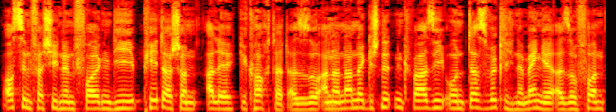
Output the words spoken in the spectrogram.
aus den verschiedenen Folgen, die Peter schon alle gekocht hat, also so aneinander geschnitten quasi. Und das ist wirklich eine Menge. Also von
